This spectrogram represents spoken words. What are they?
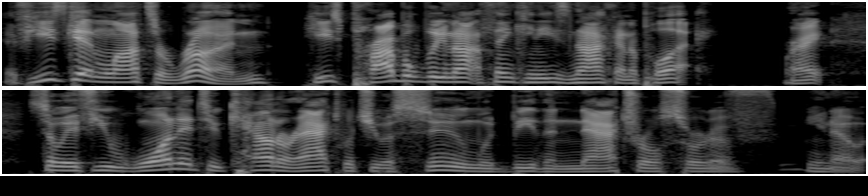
If he's getting lots of run, he's probably not thinking he's not going to play, right? So if you wanted to counteract what you assume would be the natural sort of, you know,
